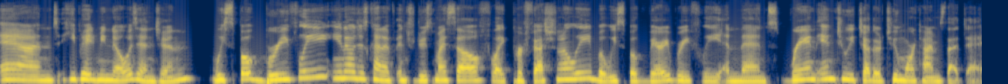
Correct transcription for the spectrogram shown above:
And he paid me no attention. We spoke briefly, you know, just kind of introduced myself like professionally, but we spoke very briefly and then ran into each other two more times that day.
